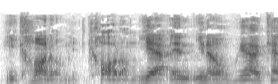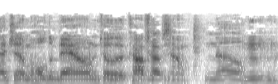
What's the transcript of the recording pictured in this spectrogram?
He caught him. He caught him. Yeah, and you know, yeah, catch him, hold him down until the cops. Cops- No, No.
